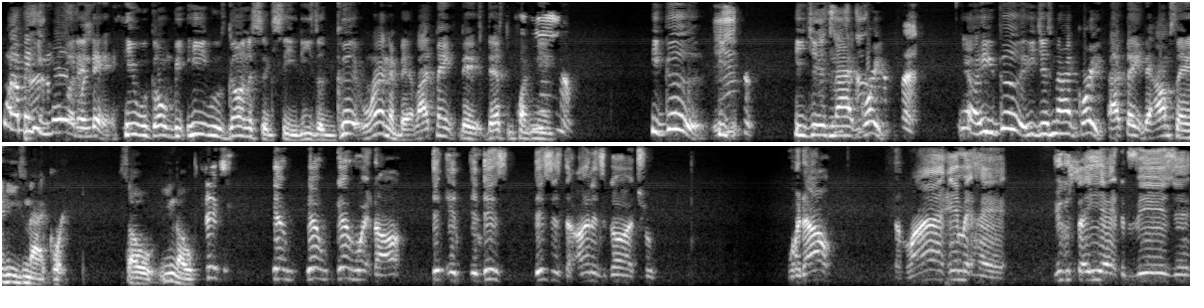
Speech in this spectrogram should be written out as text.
Well, I mean, he more than that. He was gonna be. He was gonna succeed. He's a good running back. I think that that's the point. Yeah, He good. He, he's, he just not great. Yeah, he good. He just not great. I think that I'm saying he's not great. So you know, Guess, guess, guess, guess what, dog? It, it, it, this this is the honest God truth. Without the line Emmitt had, you can say he had the vision,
